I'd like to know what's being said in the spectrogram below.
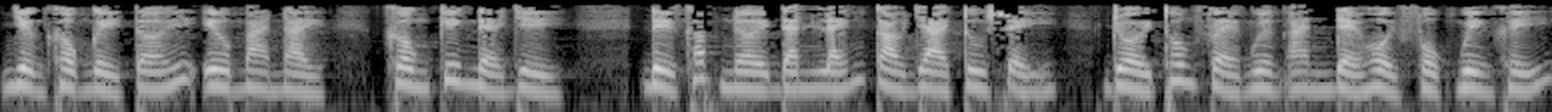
Nhưng không nghĩ tới yêu ma này không kiên nệ gì, đi khắp nơi đánh lén cao dài tu sĩ, rồi thôn về Nguyên Anh để hồi phục nguyên khí.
